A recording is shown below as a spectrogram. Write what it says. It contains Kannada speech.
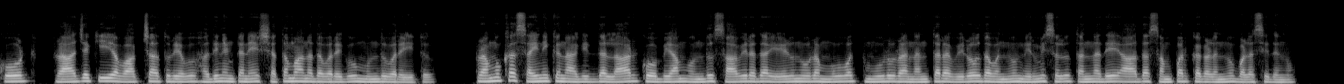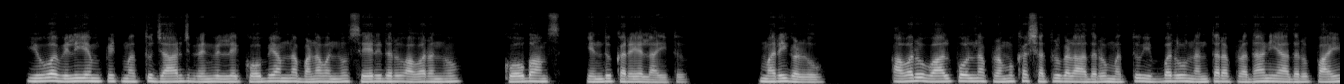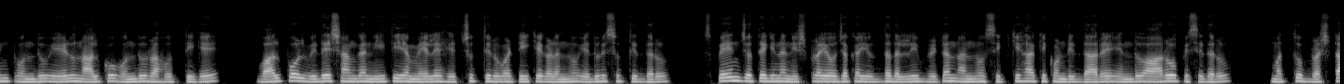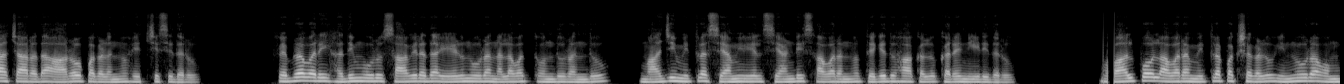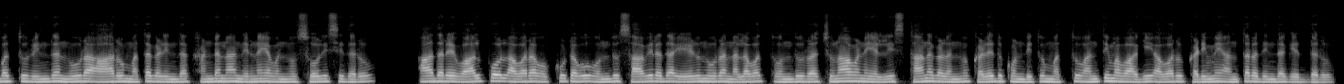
ಕೋಟ್ ರಾಜಕೀಯ ವಾಕ್ಚಾತುರ್ಯವು ಹದಿನೆಂಟನೇ ಶತಮಾನದವರೆಗೂ ಮುಂದುವರಿಯಿತು. ಪ್ರಮುಖ ಸೈನಿಕನಾಗಿದ್ದ ಲಾರ್ಡ್ ಕೋಬ್ಯಾಮ್ ಒಂದು ಸಾವಿರದ ಏಳುನೂರ ಮೂವತ್ತ್ಮೂರರ ನಂತರ ವಿರೋಧವನ್ನು ನಿರ್ಮಿಸಲು ತನ್ನದೇ ಆದ ಸಂಪರ್ಕಗಳನ್ನು ಬಳಸಿದನು. ಯುವ ವಿಲಿಯಂ ಪಿಟ್ ಮತ್ತು ಜಾರ್ಜ್ ಗ್ರೆನ್ವಿಲ್ಲೆ ಕೋಬ್ಯಾಮ್ನ ಬಣವನ್ನು ಸೇರಿದರು ಅವರನ್ನು ಕೋಬಾಮ್ಸ್ ಎಂದು ಕರೆಯಲಾಯಿತು. ಮರಿಗಳು. ಅವರು ವಾಲ್ಪೋಲ್ನ ಪ್ರಮುಖ ಶತ್ರುಗಳಾದರು ಮತ್ತು ಇಬ್ಬರೂ ನಂತರ ಪ್ರಧಾನಿಯಾದರು. ಪಾಯಿಂಟ್ ಒಂದು ಏಳು ನಾಲ್ಕು ಒಂದರ ಹೊತ್ತಿಗೆ ವಾಲ್ಪೋಲ್ ವಿದೇಶಾಂಗ ನೀತಿಯ ಮೇಲೆ ಹೆಚ್ಚುತ್ತಿರುವ ಟೀಕೆಗಳನ್ನು ಎದುರಿಸುತ್ತಿದ್ದರು. ಸ್ಪೇನ್ ಜೊತೆಗಿನ ನಿಷ್ಪ್ರಯೋಜಕ ಯುದ್ಧದಲ್ಲಿ ಬ್ರಿಟನ್ ಅನ್ನು ಸಿಕ್ಕಿಹಾಕಿಕೊಂಡಿದ್ದಾರೆ ಎಂದು ಆರೋಪಿಸಿದರು ಮತ್ತು ಭ್ರಷ್ಟಾಚಾರದ ಆರೋಪಗಳನ್ನು ಹೆಚ್ಚಿಸಿದರು. ಫೆಬ್ರವರಿ ಹದಿಮೂರು ಸಾವಿರದ ಏಳುನೂರ ನಲವತ್ತೊಂದು ರಂದು ಮಾಜಿ ಮಿತ್ರ ಸ್ಯಾಮ್ಯುಯಲ್ ಸ್ಯಾಂಡಿಸ್ ಅವರನ್ನು ತೆಗೆದುಹಾಕಲು ಕರೆ ನೀಡಿದರು. ವಾಲ್ಪೋಲ್ ಅವರ ಮಿತ್ರಪಕ್ಷಗಳು ಇನ್ನೂರ ಒಂಬತ್ತು ರಿಂದ ನೂರ ಆರು ಮತಗಳಿಂದ ಖಂಡನಾ ನಿರ್ಣಯವನ್ನು ಸೋಲಿಸಿದರು. ಆದರೆ ವಾಲ್ಪೋಲ್ ಅವರ ಒಕ್ಕೂಟವು ಒಂದು ಸಾವಿರದ ಏಳುನೂರ ನಲವತ್ತೊಂದರ ಚುನಾವಣೆಯಲ್ಲಿ ಸ್ಥಾನಗಳನ್ನು ಕಳೆದುಕೊಂಡಿತು ಮತ್ತು ಅಂತಿಮವಾಗಿ ಅವರು ಕಡಿಮೆ ಅಂತರದಿಂದ ಗೆದ್ದರು.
